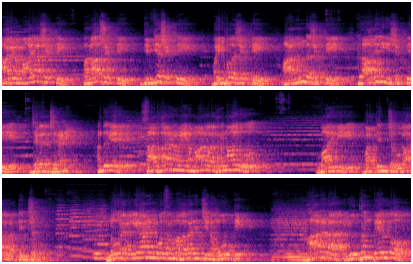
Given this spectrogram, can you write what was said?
ఆవిడ మాయాశక్తి పరాశక్తి దివ్య శక్తి వైభవ శక్తి ఆనంద శక్తి హ్లాదిని శక్తి జగజ్జనని. అందుకే సాధారణమైన మానవ ధర్మాలు వారికి వర్తించవుగాక వర్తించవు. లోక కళ్యాణం కోసం అవతరించిన మూర్తి. భారత యుద్ధం పేరుతో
